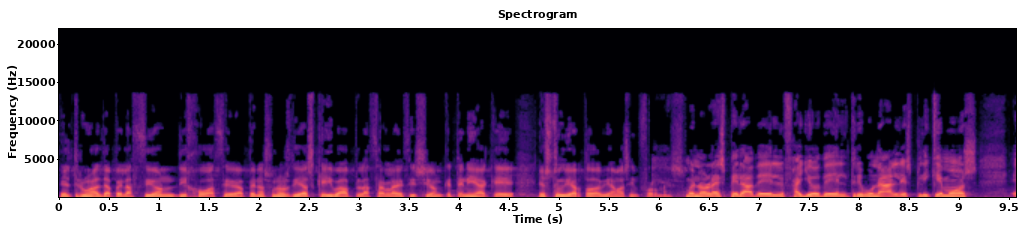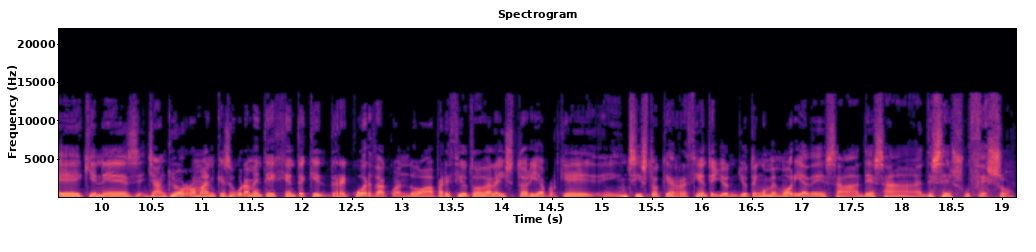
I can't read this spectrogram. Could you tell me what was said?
el Tribunal de Apelación dijo hace apenas unos días que iba a aplazar la decisión, que tenía que estudiar todavía más informes. Bueno, la espera del fallo del tribunal, expliquemos eh, quién es Jean-Claude Roman, que seguramente hay gente que recuerda cuando apareció toda la historia, porque insisto que es reciente, yo, yo tengo memoria de, esa, de, esa, de ese suceso.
